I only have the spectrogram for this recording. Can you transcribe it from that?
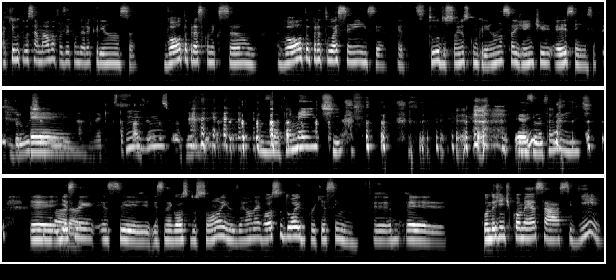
aquilo que você amava fazer quando era criança, volta para essa conexão, volta para a tua essência. É tudo, sonhos com criança, gente, é essência. Ser bruxa, é... menina, né? O que você está fazendo uhum. na sua vida? Exatamente. É Exatamente. É, e esse, esse, esse negócio dos sonhos é um negócio doido, porque assim, é, é, quando a gente começa a seguir,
